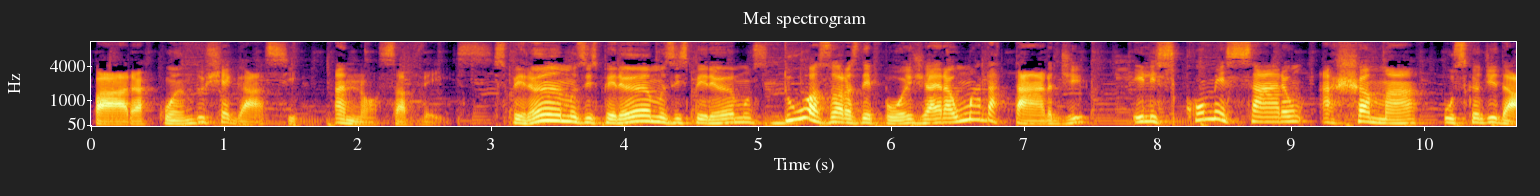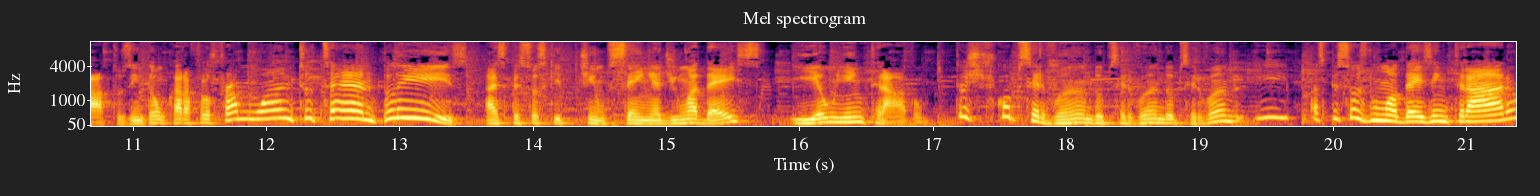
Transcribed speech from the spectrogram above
para quando chegasse a nossa vez. Esperamos, esperamos, esperamos. Duas horas depois, já era uma da tarde, eles começaram a chamar os candidatos. Então o cara falou: From 1 to 10, please. As pessoas que tinham senha de 1 a 10 iam e entravam. Então a gente ficou observando, observando, observando e as pessoas do 1 ao 10 entraram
